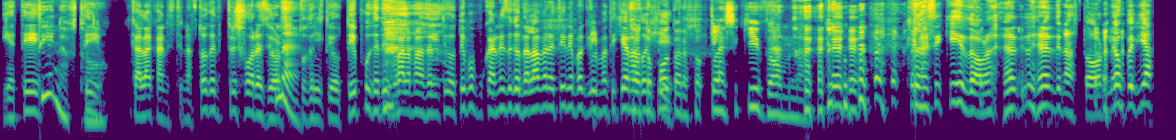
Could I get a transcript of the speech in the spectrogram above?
Γιατί. Τι είναι αυτό; Τι, καλά κάνεις την αυτό, γιατί τρεις φορές διόρθωσε Ναι. το δελτίο τύπου. Γιατί βγάλαμε ένα δελτίο τύπου που κανείς δεν καταλάβαινε τι είναι επαγγελματική Θα το αναδοχή. πω τώρα αυτό. Κλασική δόμνα. Κλασική δόμνα. Δηλαδή δεν είναι δυνατόν. Λέω, παιδιά,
